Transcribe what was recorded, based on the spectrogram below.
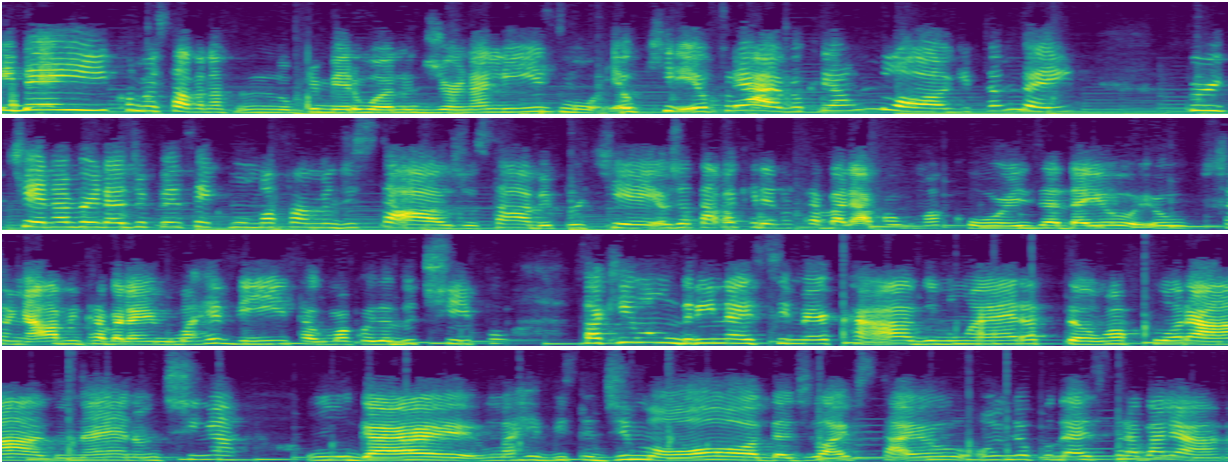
E daí, como eu estava na, no primeiro ano de jornalismo, eu, eu falei, ah, eu vou criar um blog também. Porque, na verdade, eu pensei como uma forma de estágio, sabe? Porque eu já estava querendo trabalhar com alguma coisa, daí eu, eu, sonhava em trabalhar em alguma revista, alguma coisa do tipo. Só que em Londrina esse mercado não era tão aflorado, né? Não tinha um lugar, uma revista de moda, de lifestyle, onde eu pudesse trabalhar.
